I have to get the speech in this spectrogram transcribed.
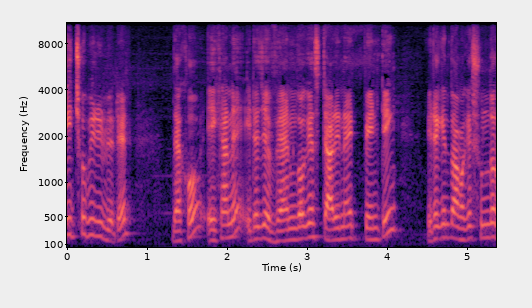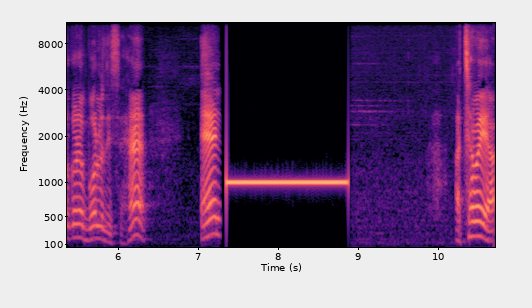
এই ছবি রিলেটেড দেখো এখানে এটা যে ভ্যান গগের স্টারি নাইট পেন্টিং এটা কিন্তু আমাকে সুন্দর করে বলে দিছে হ্যাঁ? অ্যান্ড আচ্ছা ভাইয়া,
